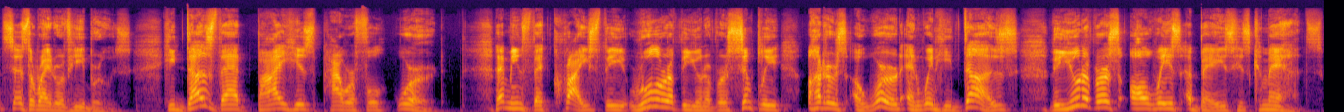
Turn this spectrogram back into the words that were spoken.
says the writer of Hebrews. He does that by his powerful word. That means that Christ, the ruler of the universe, simply utters a word, and when he does, the universe always obeys his commands.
